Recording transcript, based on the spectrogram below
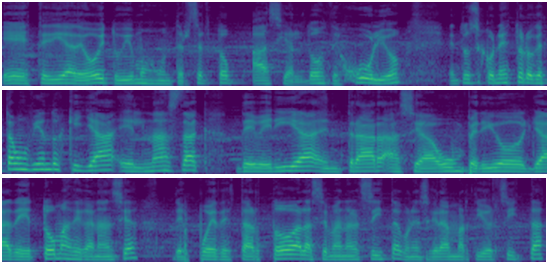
este día de hoy tuvimos un tercer top hacia el 2 de julio. Entonces con esto lo que estamos viendo es que ya el Nasdaq debería entrar hacia un periodo ya de tomas de ganancias después de estar toda la semana alcista con ese gran martillo alcista.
